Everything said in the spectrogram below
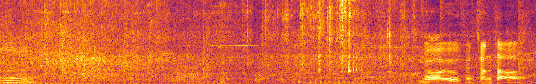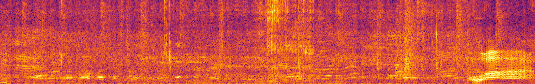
Ừm. Rồi, ừ, 괜찮다. Wow.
